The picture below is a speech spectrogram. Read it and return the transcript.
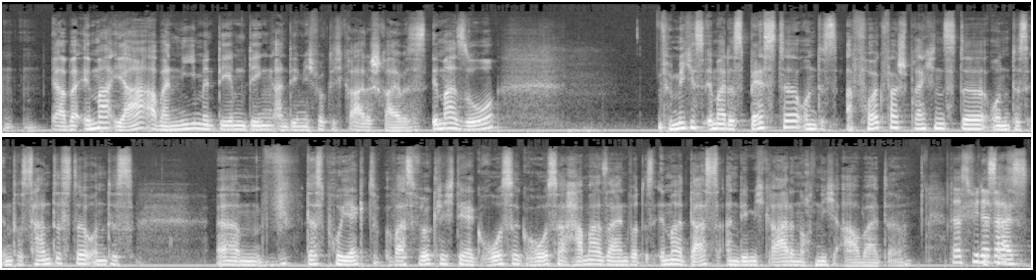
mm, mm. Ja, aber immer, ja, aber nie mit dem Ding, an dem ich wirklich gerade schreibe. Es ist immer so, für mich ist immer das Beste und das Erfolgversprechendste und das Interessanteste und das, ähm, das Projekt, was wirklich der große, große Hammer sein wird, ist immer das, an dem ich gerade noch nicht arbeite. Das ist wieder Das, das. heißt,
